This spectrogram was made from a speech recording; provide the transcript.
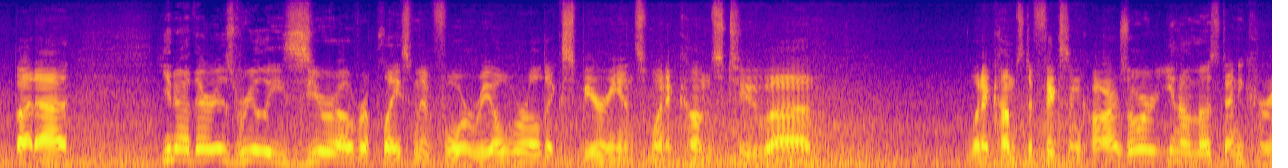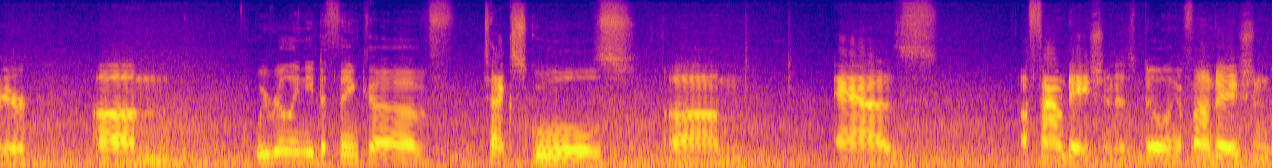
but. Uh, you know, there is really zero replacement for real world experience when it comes to uh, when it comes to fixing cars or you know most any career. Um, we really need to think of tech schools um, as a foundation as building a foundation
